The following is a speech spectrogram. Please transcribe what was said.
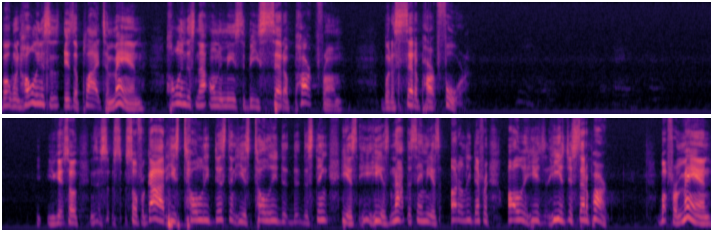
But when holiness is, is applied to man, holiness not only means to be set apart from, but a set apart for. You get so so for God, He's totally distant. He is totally d- d- distinct. He is he, he is not the same. He is utterly different. All he is, he is just set apart. But for man,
